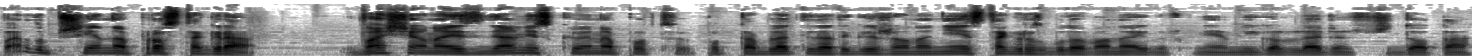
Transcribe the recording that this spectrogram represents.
bardzo przyjemna, prosta gra. Właśnie ona jest idealnie skrojona pod, pod tablety, dlatego że ona nie jest tak rozbudowana jak na przykład, nie wiem, League of Legends czy Dota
